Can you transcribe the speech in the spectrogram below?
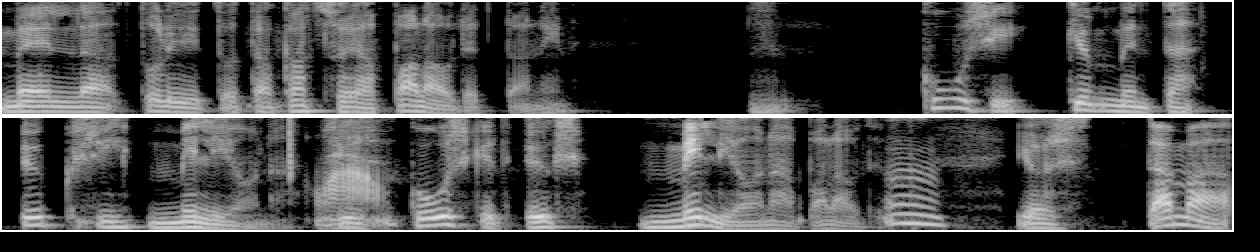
meillä tuli tuota katsoja palautetta, niin 60 yksi miljoona. Wow. Siis 61 miljoonaa palautetta. Mm. Jos tämä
